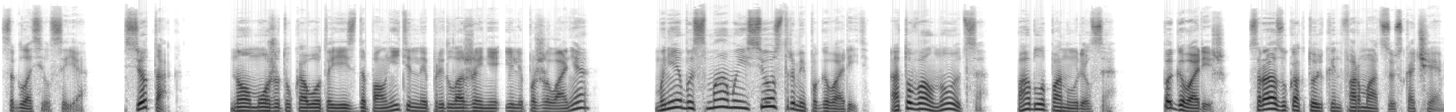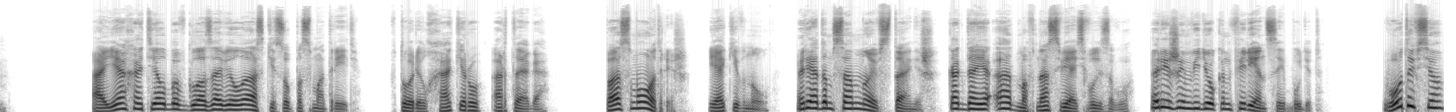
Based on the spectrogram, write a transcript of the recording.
согласился я. Все так. Но может у кого-то есть дополнительные предложения или пожелания? Мне бы с мамой и сестрами поговорить, а то волнуются. Пабло понурился. Поговоришь, сразу как только информацию скачаем. А я хотел бы в глаза Веласкесу посмотреть вторил хакеру Артега. «Посмотришь», — я кивнул. «Рядом со мной встанешь, когда я адмов на связь вызову. Режим видеоконференции будет». Вот и все.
